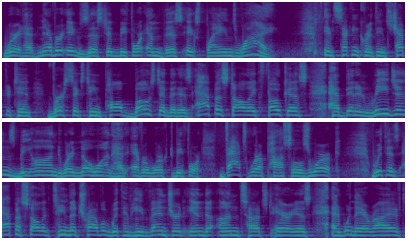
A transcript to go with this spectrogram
where it had never existed before. And this explains why. In 2 Corinthians chapter 10, verse 16, Paul boasted that his apostolic focus had been in regions beyond where no one had ever worked before. That's where apostles work. With his apostolic team that traveled with him, he ventured into untouched areas. And when they arrived,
